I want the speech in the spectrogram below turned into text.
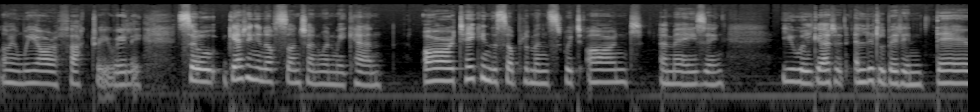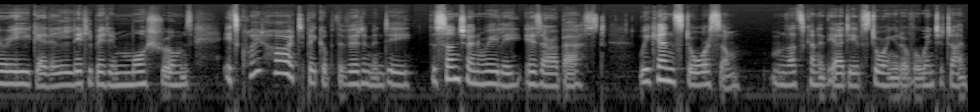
I mean, we are a factory, really. So getting enough sunshine when we can, or taking the supplements which aren't amazing you will get it a little bit in dairy, you get a little bit in mushrooms. It's quite hard to pick up the vitamin D. The sunshine really is our best. We can store some. And that's kind of the idea of storing it over winter time.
